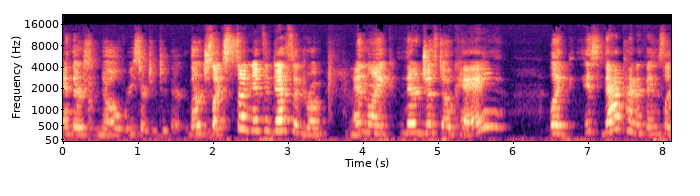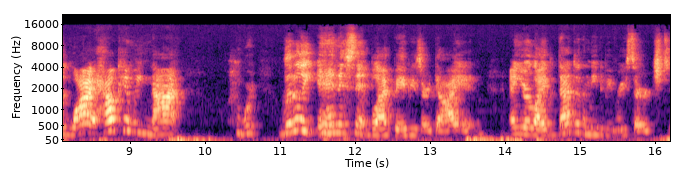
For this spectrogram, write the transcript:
and there's no research into there. They're just like sudden infant death syndrome, and like they're just okay. Like it's that kind of thing. It's like why? How can we not? We're literally innocent black babies are dying, and you're like that doesn't need to be researched.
